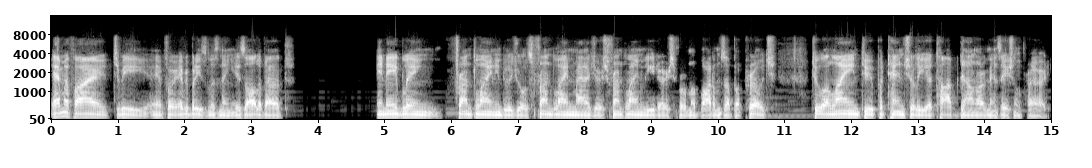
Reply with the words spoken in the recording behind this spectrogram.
MFI, to be uh, for everybody who's listening, is all about enabling frontline individuals, frontline managers, frontline leaders from a bottoms up approach to align to potentially a top down organizational priority.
